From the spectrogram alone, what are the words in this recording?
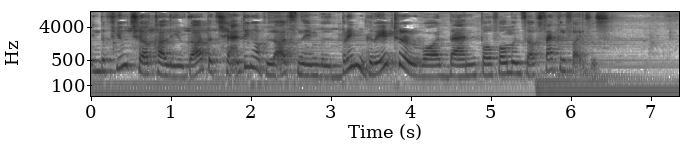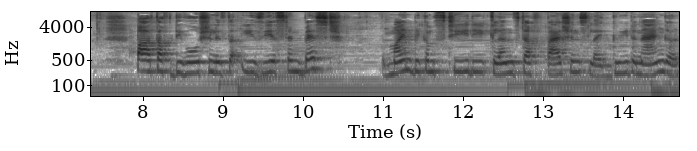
In the future Kali Yuga, the chanting of Lord's name will bring greater reward than performance of sacrifices. Path of devotion is the easiest and best. The mind becomes steady, cleansed of passions like greed and anger.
